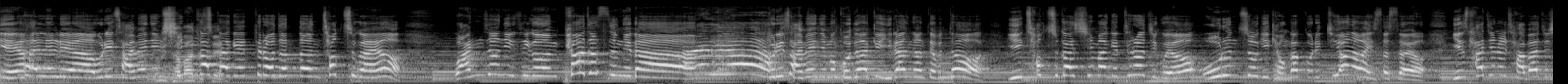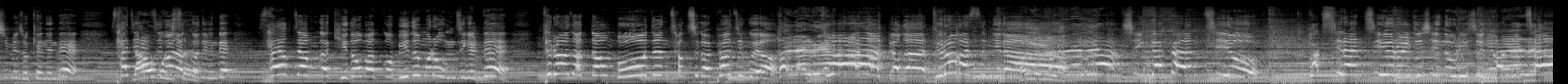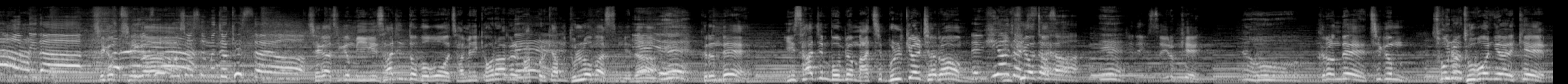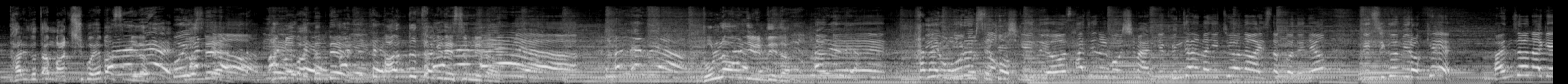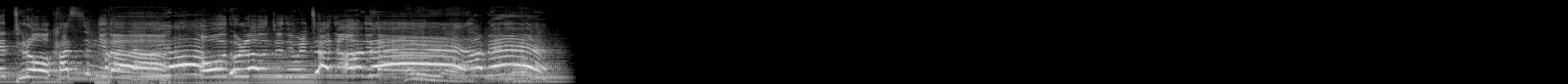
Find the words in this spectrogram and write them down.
예, 할렐루야. 우리 자매님. 심각하게 틀어졌던 척추가요. 완전히 지금 펴졌습니다. 우리 자매님은 고등학교 1학년 때부터 이 척추가 심하게 틀어지고요. 오른쪽이 견갑골이 튀어나와 있었어요. 이 사진을 잡아주시면 좋겠는데 사진을 찍어놨거든요. 근데 사역자분과 기도받고 믿음으로 움직일 때 틀어졌던 모든 척추가 펴지고요. 할렐루야! 튀어나왔던 뼈가 들어갔습니다. 할렐루야! 확실한 치유를 주신 우리 주님을 찬양합니다. 지금 이곳에 제가- 보셨으면 좋겠어요. 제가 지금 이 사진도 보고 자매님께 허락을 네. 받고 이렇게 한번 눌러봤습니다. 예, 예. 그런데 이 사진 보면 마치 물결처럼 네, 휘어져 휘어져서 있어요. 예. 이렇게 돼 있어 이렇게. 어. 그런데 지금 손을 두 번이나 이렇게 다리도 딱 맞추고 해봤습니다. 할렐루야! 그런데? 눌러봤는데. 반듯하게 됐습니다. 할렐루야. 할렐루야. 놀라운 일입니다. 이 오른쪽. 어깨도요. 사진을 보시면 안개 굉장히 많이 튀어나와 있었거든요. 근데 지금 이렇게 완전하게 들어갔습니다. 어 놀라운 주님을. 할렐루야.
